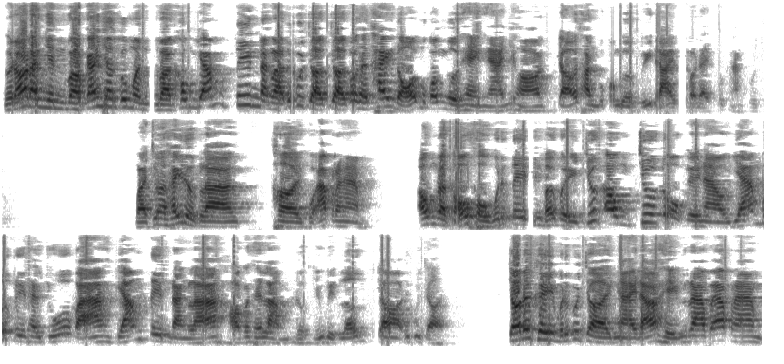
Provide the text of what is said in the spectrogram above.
Người đó đang nhìn vào cá nhân của mình và không dám tin rằng là Đức Chúa Trời trời có thể thay đổi một con người hèn hạ như họ trở thành một con người vĩ đại và đầy phước hạnh của Chúa. Và chúng ta thấy được là thời của Abraham, ông là tổ phụ của đức tin bởi vì trước ông chưa có một người nào dám bước đi theo Chúa và dám tin rằng là họ có thể làm được những việc lớn cho Đức Chúa Trời. Cho đến khi mà Đức Chúa Trời Ngài đã hiện ra với Abraham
